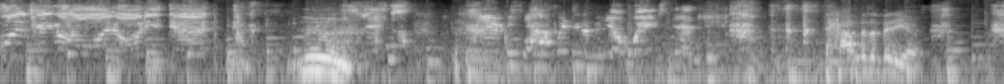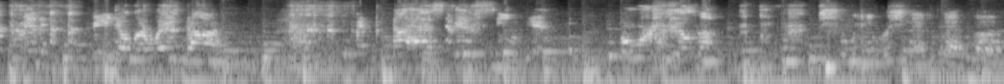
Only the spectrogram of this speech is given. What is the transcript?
wondering how I dead. Mm. Dude, he's halfway through the video. Wayne's dead. Half of the video. The video where Wayne died. Like, that has been seen yet. But we're still not. We can read that, that, uh,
